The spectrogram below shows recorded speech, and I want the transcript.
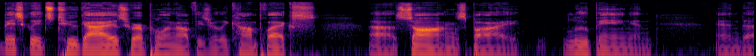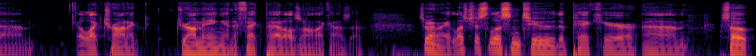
basically it's two guys who are pulling off these really complex uh, songs by looping and and um, electronic drumming and effect pedals and all that kind of stuff. So anyway, let's just listen to the pick here. Um, so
